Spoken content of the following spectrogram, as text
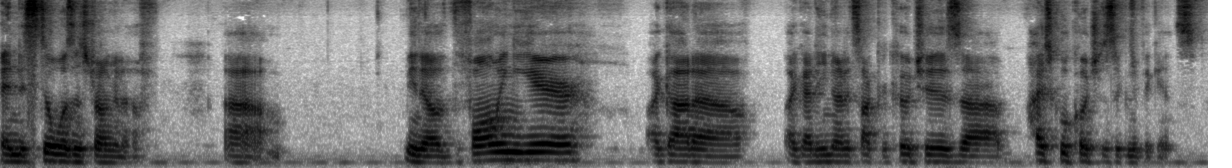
and it still wasn't strong enough. Um, you know, the following year, I got a I got a United Soccer Coaches uh, high school coaches significance.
